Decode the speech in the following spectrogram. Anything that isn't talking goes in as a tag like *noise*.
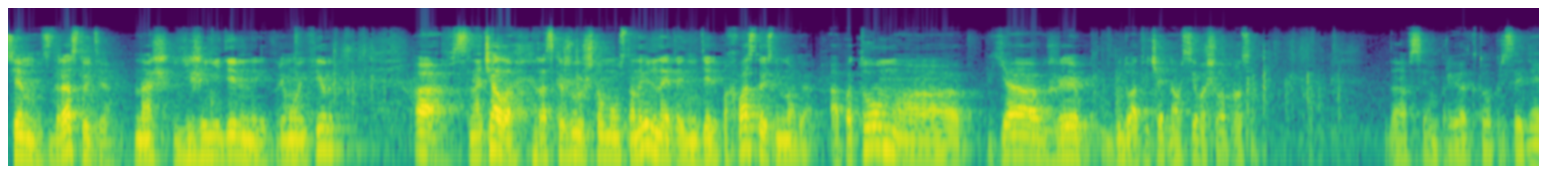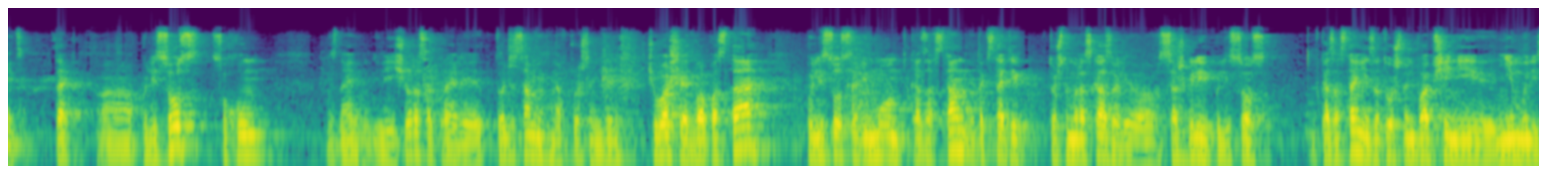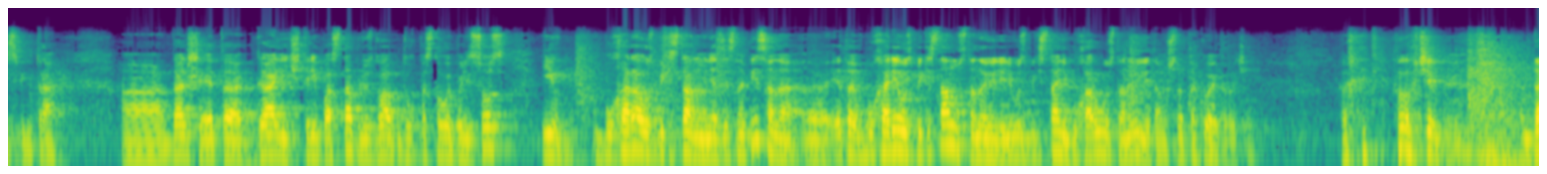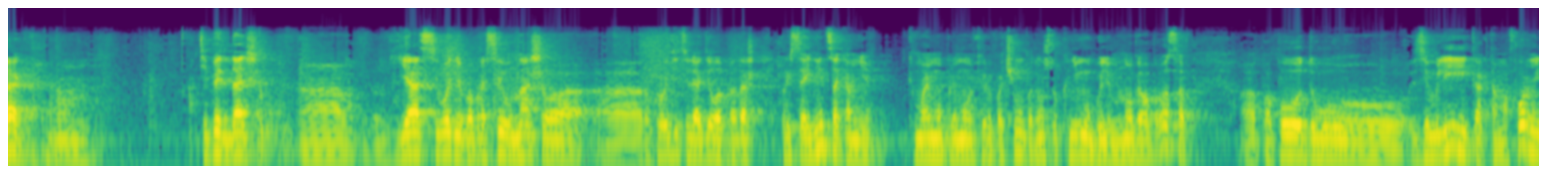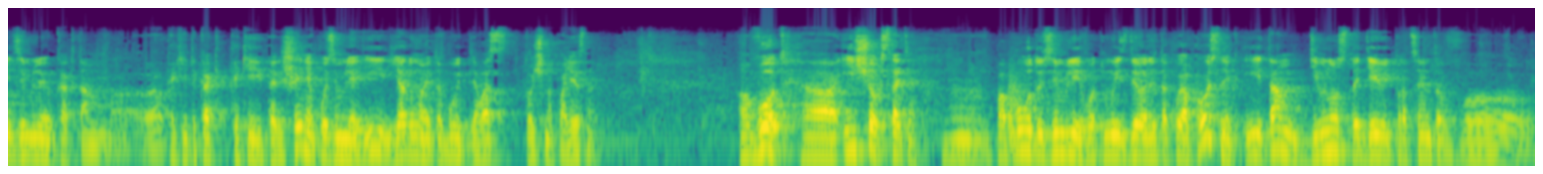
Всем здравствуйте! Наш еженедельный прямой эфир. А, сначала расскажу, что мы установили на этой неделе, похвастаюсь немного, а потом а, я уже буду отвечать на все ваши вопросы. Да, всем привет, кто присоединяется. Так, а, пылесос, Сухум, не знаю, или еще раз отправили, тот же самый на прошлой неделе. Чувашия, два поста, пылесос ремонт Казахстан. Это, кстати, то, что мы рассказывали, сожгли пылесос в Казахстане из-за того, что они вообще не, не мылись фильтра. А, дальше это Гали 4 поста плюс 2 двухпостовой пылесос. И Бухара, Узбекистан у меня здесь написано. Э, это в Бухаре Узбекистан установили или в Узбекистане Бухару установили, там что-то такое, короче. *laughs* В общем, так, теперь дальше. А, я сегодня попросил нашего а, руководителя отдела продаж присоединиться ко мне, к моему прямому эфиру. Почему? Потому что к нему были много вопросов. А, по поводу земли, как там оформить землю, как там а, какие-то как, какие решения по земле. И я думаю, это будет для вас точно полезно. Вот, и еще, кстати, по поводу земли. Вот мы сделали такой опросник, и там 99%, э,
